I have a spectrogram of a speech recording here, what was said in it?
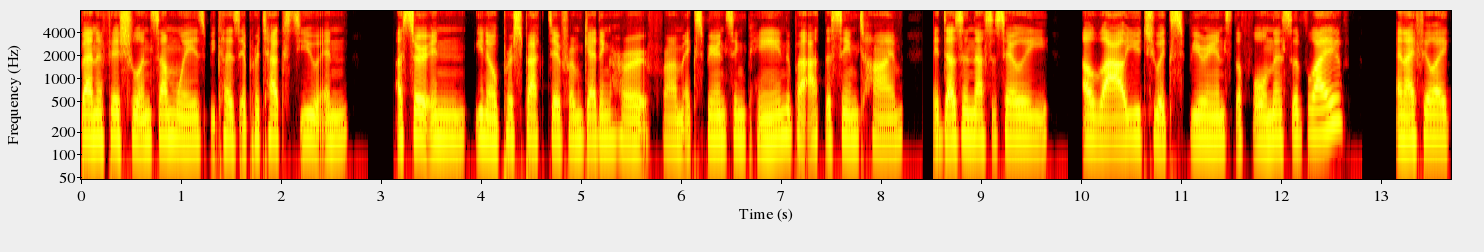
beneficial in some ways because it protects you in a certain, you know, perspective from getting hurt, from experiencing pain, but at the same time, it doesn't necessarily allow you to experience the fullness of life. And I feel like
